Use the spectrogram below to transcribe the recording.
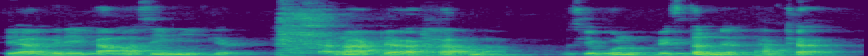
Di Amerika masih mikir karena ada agama, meskipun Kristen ya ada.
